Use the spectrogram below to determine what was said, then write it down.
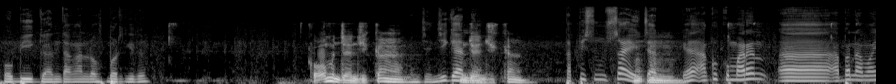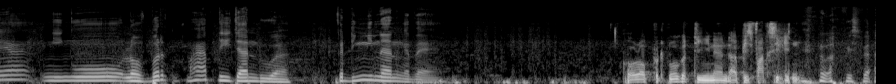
hobi gantangan lovebird gitu? Oh menjanjikan, Menjanjikan. ya? menjanjikan. Tapi susah ya Chan. Mm-mm. Ya aku kemarin eh, apa namanya ngingu lovebird mati Chan dua. Kedinginan katanya. Kalau bertemu kedinginan habis vaksin. Habis Pak.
